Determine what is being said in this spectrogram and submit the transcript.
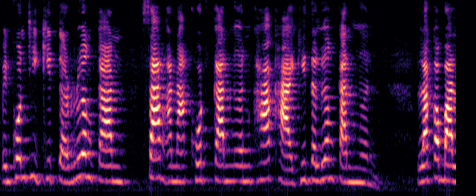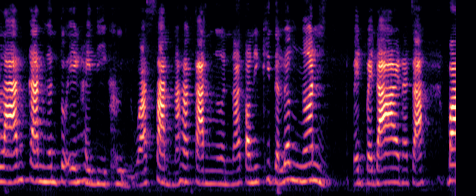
เป็นคนที่คิดแต่เรื่องการสร้างอนาคตการเงินค้าขายคิดแต่เรื่องการเงิน แล้วก็บาลานซ์การเงินตัวเองให้ดีขึ้นว่าสั้นนะคะการเงินนะตอนนี้คิดแต่เรื่องเงินเป็นไปได้นะจ๊ะบา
